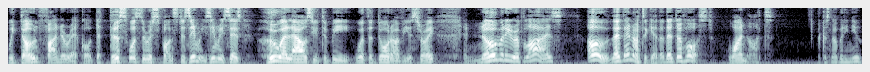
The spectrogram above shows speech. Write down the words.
we don't find a record that this was the response to Zimri. Zimri says, Who allows you to be with the daughter of Yisro? And nobody replies, Oh, they're not together, they're divorced. Why not? Because nobody knew.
